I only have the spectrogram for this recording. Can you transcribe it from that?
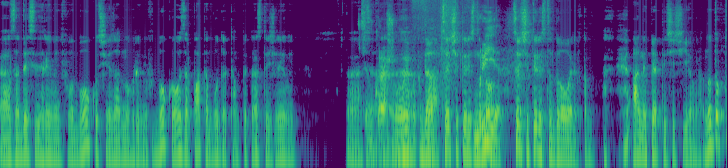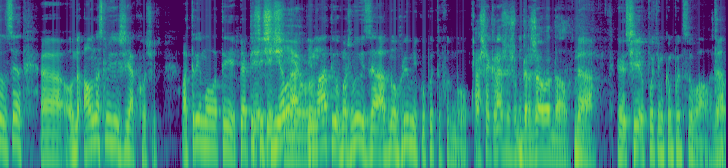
е, за 10 гривень футболку чи за 1 гривню футболку, але зарплата буде там 15 тисяч гривень. Це в кращому випадку, Да, це 400 Мрія. доларів. Це 400 доларів там, а не 5 тисяч євро. Ну тобто, все. е, А у нас люди ж як хочуть? Отримувати 5 тисяч євро, євро. і мати можливість за 1 гривню купити футболку. А ще краще, щоб держава дала. Да. Е, Ще потім компенсувала. Да?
